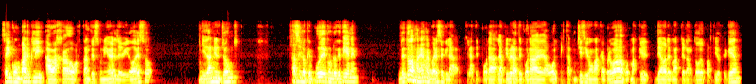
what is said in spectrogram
Saquon Barkley ha bajado bastante su nivel debido a eso. Y Daniel Jones hace lo que puede con lo que tiene. De todas maneras, me parece que la, la primera temporada de Dabol está muchísimo más que aprobada, por más que de ahora en más quedan todos los partidos que quedan.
